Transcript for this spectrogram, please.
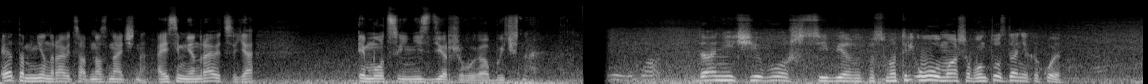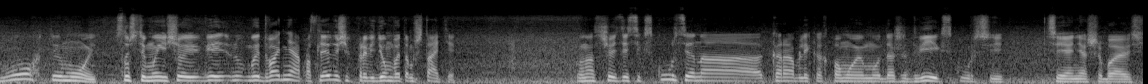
это мне нравится однозначно. А если мне нравится, я эмоции не сдерживаю обычно. Да ничего ж себе, посмотри. О, Маша, вон то здание какое. Бог ты мой. Слушайте, мы еще ну, мы два дня последующих проведем в этом штате. У нас еще здесь экскурсия на корабликах, по-моему, даже две экскурсии, если я не ошибаюсь.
